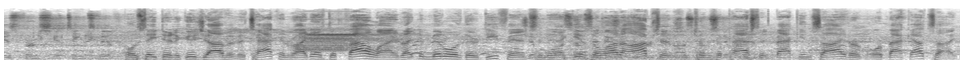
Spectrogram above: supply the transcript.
Josh Kozinski. His first, team's fifth. Ball State doing a good job of attacking right at the foul line, right in the middle of their defense, and then it gives a lot of options in terms of passing it back inside or, or back outside.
